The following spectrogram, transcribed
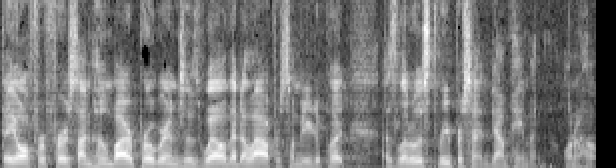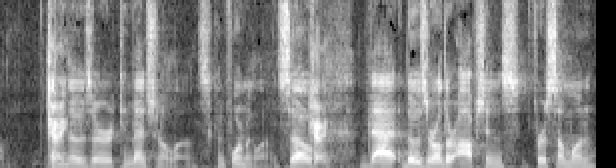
they offer first-time homebuyer programs as well that allow for somebody to put as little as 3% down payment on a home. Okay. And those are conventional loans, conforming loans. So Okay. that those are other options for someone.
